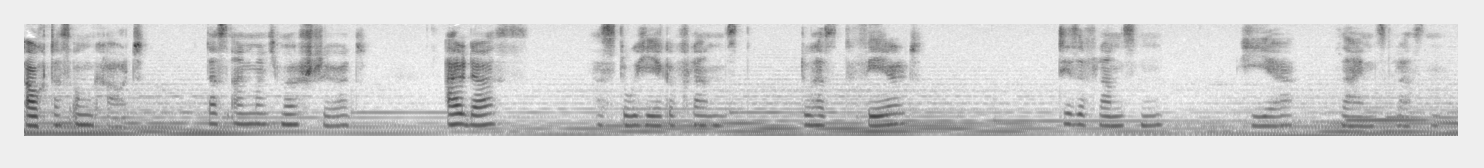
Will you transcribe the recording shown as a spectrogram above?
Auch das Unkraut, das einen manchmal stört. All das hast du hier gepflanzt. Du hast gewählt, diese Pflanzen hier sein zu lassen.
